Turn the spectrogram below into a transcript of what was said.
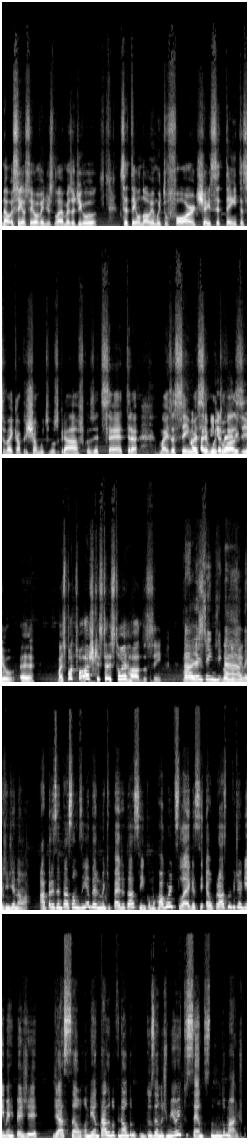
Não, sim, eu sei, o Avengers não é, mas eu digo, você tem um nome muito forte, aí você tenta, você vai caprichar muito nos gráficos, etc. Mas assim, Mas vai ser muito genérico. vazio. É. Mas pode, acho que est- estou errado, assim. A Mas legenda, não a duvido. legendinha não. A apresentaçãozinha dele no Wikipedia tá assim, como Hogwarts Legacy é o próximo videogame RPG de ação ambientado no final do- dos anos 1800 no mundo mágico,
